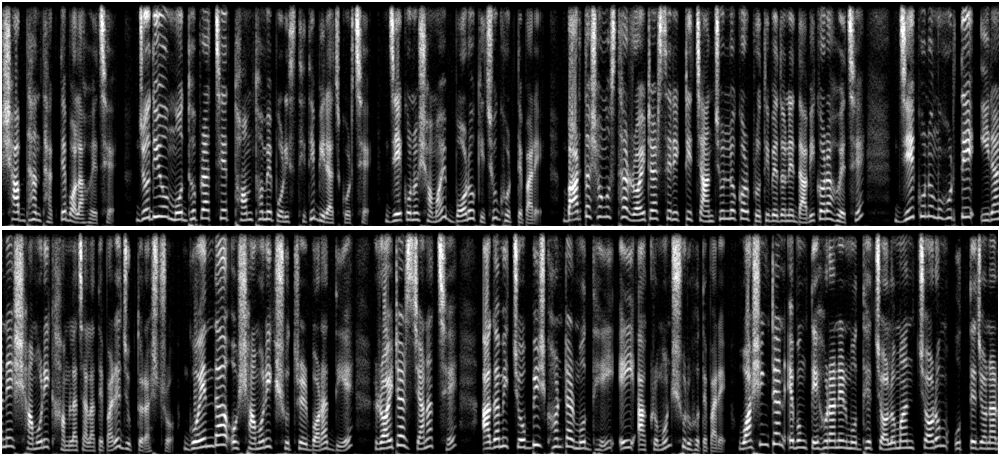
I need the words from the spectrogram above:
সাবধান থাকতে বলা হয়েছে। যদিও মধ্যপ্রাচ্যে থমথমে পরিস্থিতি বিরাজ করছে। যে কোনো সময় বড় কিছু ঘটতে পারে। বার্তা সংস্থা রয়টার্সের একটি চাঞ্চল্যকর প্রতিবেদনে দাবি করা হয়েছে, যে কোনো মুহূর্তে ইরানে সামরিক হামলা চালাতে পারে যুক্তরাষ্ট্র। গোয়েন্দা ও সামরিক সূত্রের বরাত দিয়ে রয়টার্স জানাচ্ছে, আগামী ২৪ ঘণ্টার মধ্যেই এই আক্রমণ শুরু হতে পারে। ওয়াশিংটন এবং তেহরানের মধ্যে চলমান চরম উত্তেজনার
